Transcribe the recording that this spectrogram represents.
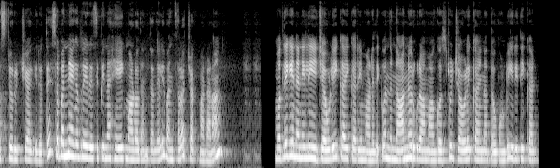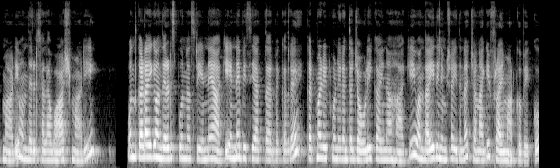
ಅಷ್ಟು ರುಚಿಯಾಗಿರುತ್ತೆ. ಸೊ ಬನ್ನಿ ಹಾಗಾದರೆ ಈ ರೆಸಿಪಿನ ಹೇಗೆ ಮಾಡೋದಂತಂದೇಳಿ ಒಂದು ಸಲ ಚೆಕ್ ಮಾಡೋಣ. ಮೊದಲಿಗೆ ನಾನಿಲ್ಲಿ ಜವಳಿಕಾಯಿ ಕರಿ ಮಾಡೋದಕ್ಕೆ ಒಂದು ನಾನ್ನೂರು ಗ್ರಾಮ್ ಆಗೋಷ್ಟು ಜವಳಿಕಾಯಿನ ತೊಗೊಂಡು ಈ ರೀತಿ ಕಟ್ ಮಾಡಿ ಒಂದೆರಡು ಸಲ ವಾಶ್ ಮಾಡಿ ಒಂದು ಕಡಾಯಿಗೆ ಒಂದೆರಡು ಸ್ಪೂನಷ್ಟು ಎಣ್ಣೆ ಹಾಕಿ, ಎಣ್ಣೆ ಬಿಸಿ ಆಗ್ತಾ ಇರಬೇಕಾದ್ರೆ ಕಟ್ ಮಾಡಿ ಇಟ್ಕೊಂಡಿರೋಂಥ ಜವಳಿಕಾಯಿನ ಹಾಕಿ ಒಂದು ಐದು ನಿಮಿಷ ಇದನ್ನು ಚೆನ್ನಾಗಿ ಫ್ರೈ ಮಾಡ್ಕೋಬೇಕು.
